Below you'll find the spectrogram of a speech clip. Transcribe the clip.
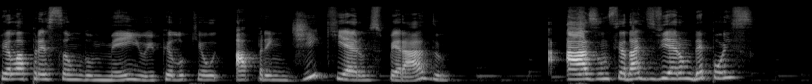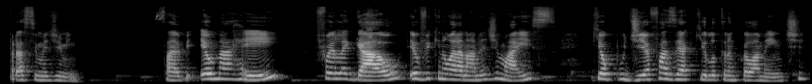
pela pressão do meio e pelo que eu aprendi que era o esperado, as ansiedades vieram depois pra cima de mim. Sabe? Eu narrei, foi legal, eu vi que não era nada demais, que eu podia fazer aquilo tranquilamente.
